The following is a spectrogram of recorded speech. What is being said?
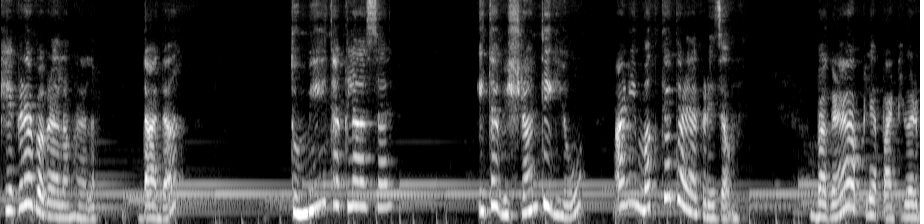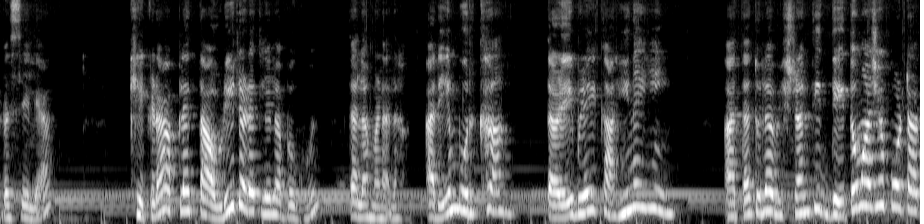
खेकड्या बगळ्याला म्हणाला दादा तुम्ही थकला असाल. इथं विश्रांती घेऊ आणि मग त्या तळ्याकडे जाऊ. बगळा आपल्या पाठीवर बसलेल्या खेकडा आपल्या तावडीत अडकलेला बघून त्याला म्हणाला अरे मूर्खा तळेबिळे काही नाही. आता तुला विश्रांती देतो माझ्या पोटात.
